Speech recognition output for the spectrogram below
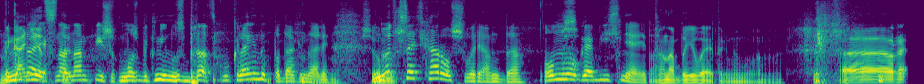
Наконец-то. Нам пишут, может быть, минус братской Украины подогнали. ну, это, кстати, хороший вариант, да. Он много объясняет. Она боевая тогда была.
